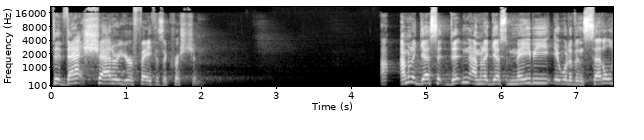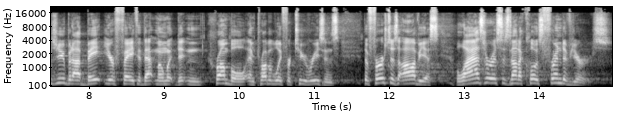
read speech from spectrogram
did that shatter your faith as a Christian? I, am gonna guess it didn't. I'm gonna guess maybe it would have unsettled you, but I bet your faith at that moment didn't crumble, and probably for two reasons. The first is obvious Lazarus is not a close friend of yours.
